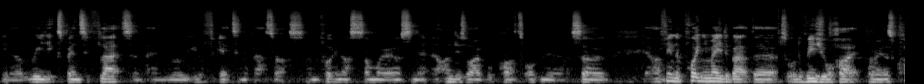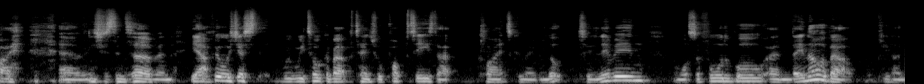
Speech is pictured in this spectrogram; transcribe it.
you know really expensive flats, and, and you're, you're, forgetting about us and putting us somewhere else in an undesirable part of Newham. So. I think the point you made about the sort of the visual hype, I mean, it's quite um, interesting term. And yeah, I feel it's just when we talk about potential properties that clients can maybe look to live in and what's affordable, and they know about you know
